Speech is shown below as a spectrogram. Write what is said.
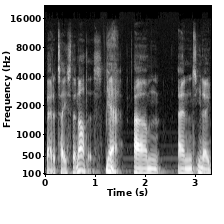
better taste than others. Yeah. Um, and you know,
